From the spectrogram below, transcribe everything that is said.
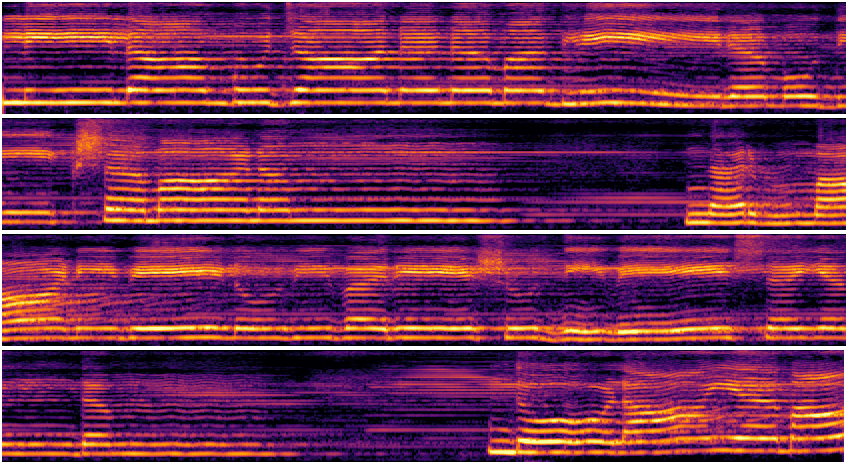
ലീലാംബുജാനനമധീരമുദീക്ഷമാണം. നർമാണി വേണുവിവരേഷു നിവേശയന്തം. ദോളായമാനനയനം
